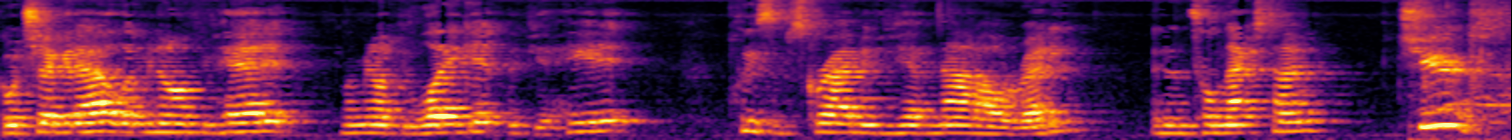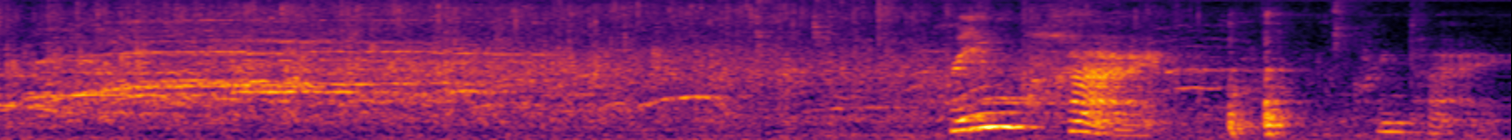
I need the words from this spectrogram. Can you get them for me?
go check it out. Let me know if you had it. Let me know if you like it, if you hate it. Please subscribe if you have not already. And until next time, cheers! Cream pie. Cream pie.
